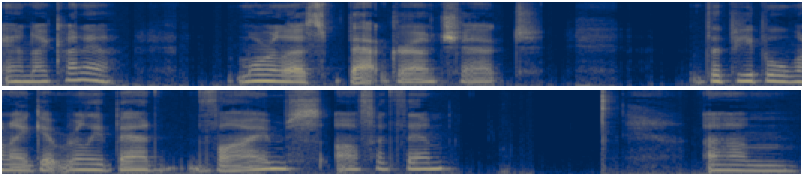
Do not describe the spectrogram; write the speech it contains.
and I kind of more or less background checked the people when I get really bad vibes off of them. Um,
